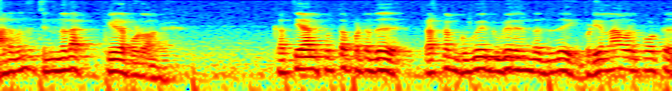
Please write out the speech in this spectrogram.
அதை வந்து சின்னதாக கீழே போடுவாங்க. கத்தியால் குத்தப்பட்டது ரத்தம் குபீர் குபீர் இருந்தது இப்படியெல்லாம் ஒரு போட்டு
